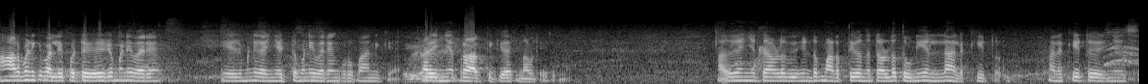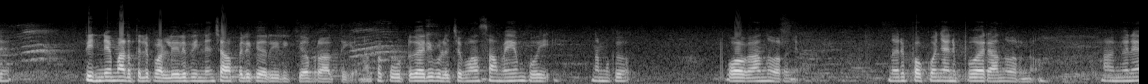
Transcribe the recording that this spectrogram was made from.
ആറ് മണിക്ക് പള്ളിയിൽ പോയിട്ട് ഏഴ് മണി വരെ ഏഴ് മണി കഴിഞ്ഞ് എട്ട് മണി വരെ കുർബാനയ്ക്ക് കഴിഞ്ഞ് പ്രാർത്ഥിക്കുമായിരുന്നു അവിടെ ഇരുന്ന്. അത് കഴിഞ്ഞിട്ട് അവൾ വീണ്ടും മടത്തി വന്നിട്ട് അവളുടെ തുണിയെല്ലാം അലക്കിയിട്ടു അലക്കിയിട്ട് കഴിഞ്ഞ് വെച്ച് പിന്നെ മടത്തിൽ പള്ളിയിൽ പിന്നെയും ചാപ്പലിൽ കയറിയിരിക്കുക പ്രാർത്ഥിക്കാൻ. അപ്പോൾ കൂട്ടുകാരി വിളിച്ചപ്പോൾ ആ സമയം പോയി. നമുക്ക് പോകാമെന്ന് പറഞ്ഞു. അന്നേരം പൊക്കോ ഞാനിപ്പോൾ വരാമെന്ന് പറഞ്ഞു. അങ്ങനെ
